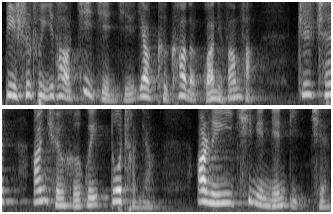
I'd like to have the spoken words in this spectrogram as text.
并输出一套既简洁又可靠的管理方法，支撑安全合规多产量。二零一七年年底前，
